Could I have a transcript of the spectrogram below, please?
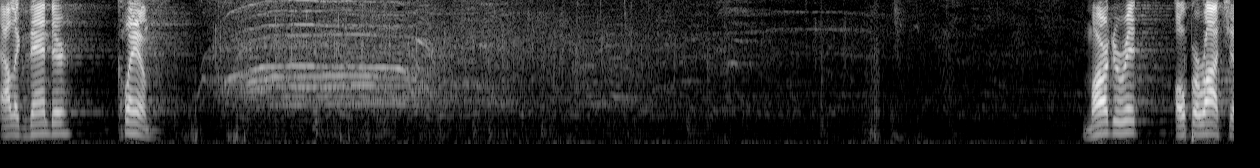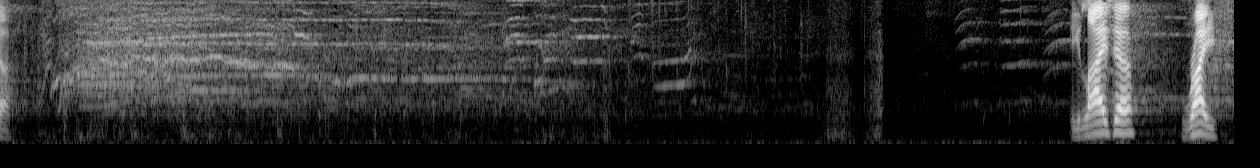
Alexander Clem. Margaret Operacha. Elijah Rice.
